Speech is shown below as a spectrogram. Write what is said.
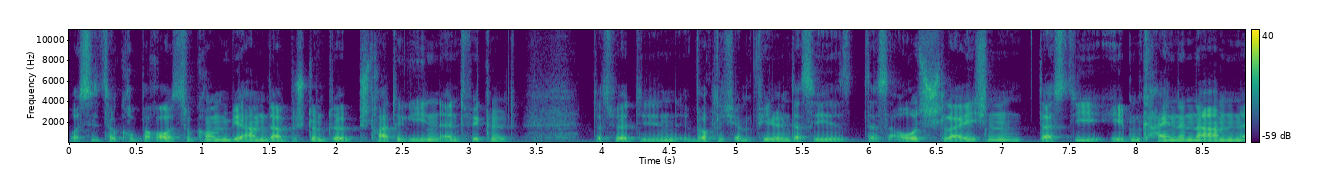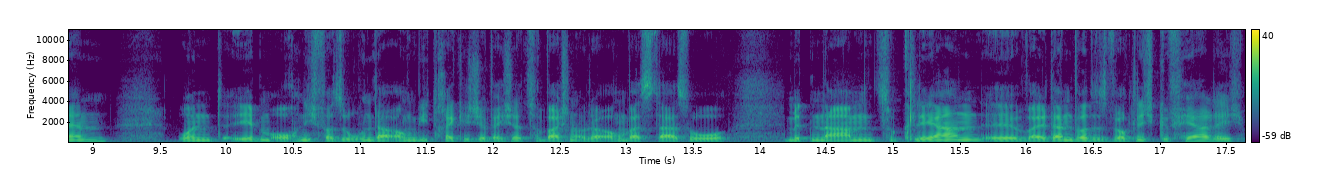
aus dieser Gruppe rauszukommen. Wir haben da bestimmte Strategien entwickelt, dass wir denen wirklich empfehlen, dass sie das ausschleichen, dass die eben keine Namen nennen und eben auch nicht versuchen, da irgendwie dreckige Wäsche zu waschen oder irgendwas da so mit Namen zu klären, äh, weil dann wird es wirklich gefährlich.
